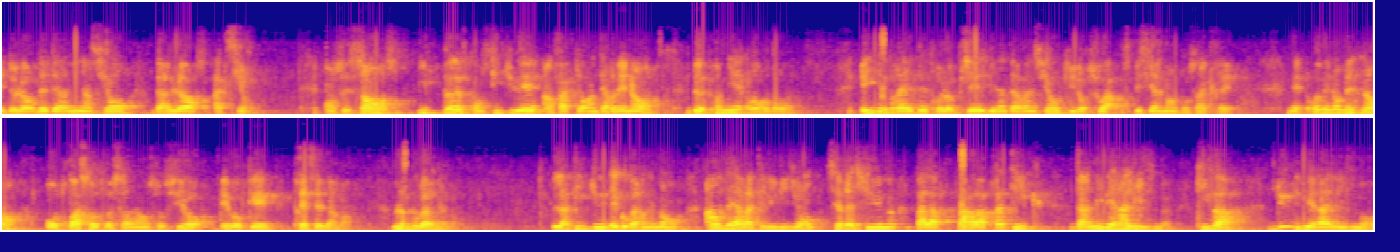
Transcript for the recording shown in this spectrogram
et de leur détermination dans leurs actions. En ce sens, ils peuvent constituer un facteur intervenant de premier ordre, et ils devraient être l'objet d'une intervention qui leur soit spécialement consacrée. Mais revenons maintenant aux trois autres salons sociaux évoqués précédemment. Le gouvernement. L'attitude des gouvernements envers la télévision se résume par la, par la pratique d'un libéralisme qui va du libéralisme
